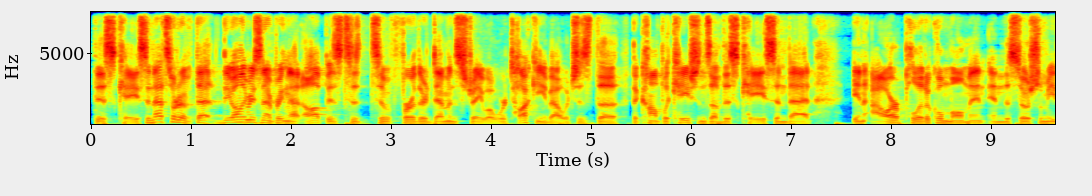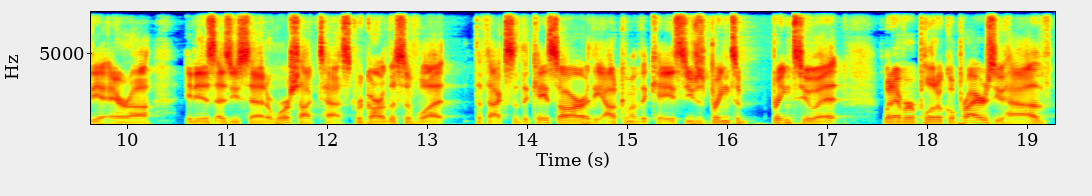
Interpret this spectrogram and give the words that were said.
this case. And that's sort of that the only reason i bring that up is to to further demonstrate what we're talking about which is the the complications of this case and that in our political moment in the social media era it is as you said a rorschach test. Regardless of what the facts of the case are the outcome of the case you just bring to bring to it whatever political priors you have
